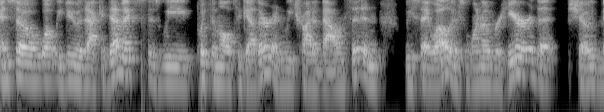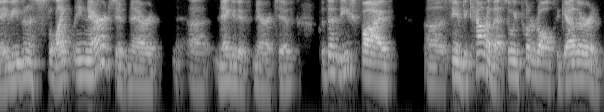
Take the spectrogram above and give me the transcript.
And so what we do as academics is we put them all together and we try to balance it. And we say, well, there's one over here that showed maybe even a slightly narrative, narr- uh, negative narrative. But then these five uh, seem to counter that. So we put it all together, and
